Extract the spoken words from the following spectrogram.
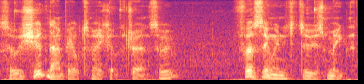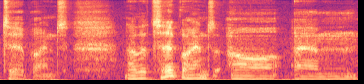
So we should now be able to make up the drone. So first thing we need to do is make the turbines. Now the turbines are, um,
